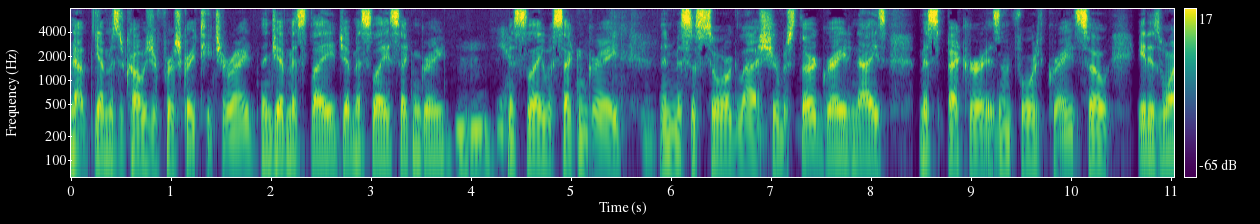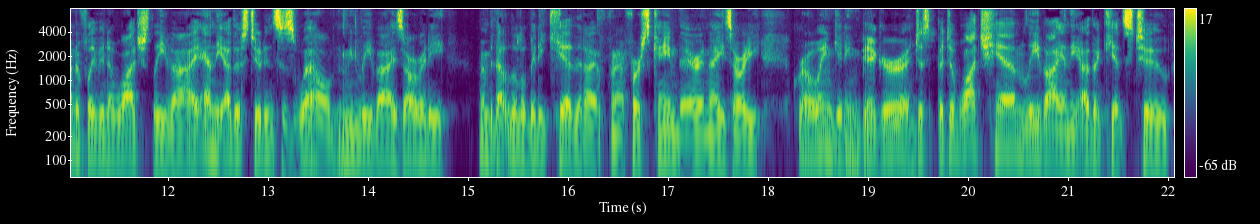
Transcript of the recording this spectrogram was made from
now, yeah, Mrs. Crawl was your first grade teacher, right? Then did you have Miss Slay? Did you have Miss Slay second grade? Mm-hmm. Yeah. Miss Slay was second grade. Then Mrs. Sorg last year was third grade, and now he's Miss Becker is in fourth grade. So it is wonderful even to watch Levi and the other students as well. I mean, Levi's already remember that little bitty kid that I when I first came there, and now he's already growing, getting bigger, and just but to watch him, Levi, and the other kids too,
